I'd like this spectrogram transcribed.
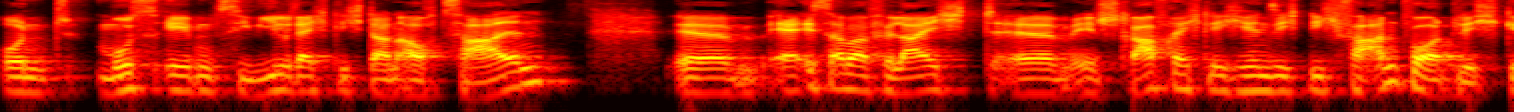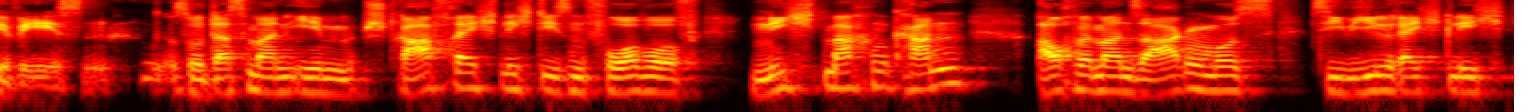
und muss eben zivilrechtlich dann auch zahlen. Ähm, er ist aber vielleicht ähm, in strafrechtlicher Hinsicht nicht verantwortlich gewesen, so dass man ihm strafrechtlich diesen Vorwurf nicht machen kann, auch wenn man sagen muss, zivilrechtlich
